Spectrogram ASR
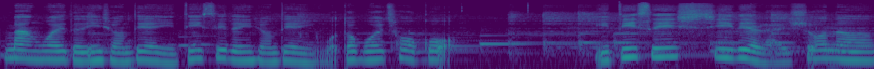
漫威的英雄电影、DC 的英雄电影我都不会错过。以 DC 系列来说呢，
